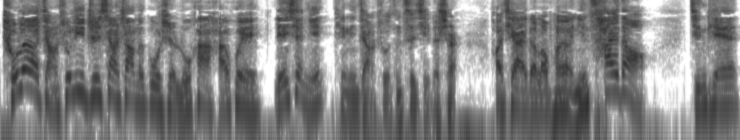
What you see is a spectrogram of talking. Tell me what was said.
除了要讲述励志向上的故事，卢汉还会连线您，听您讲述自己的事儿。好，亲爱的老朋友，您猜到？今天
